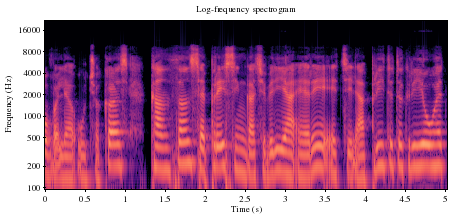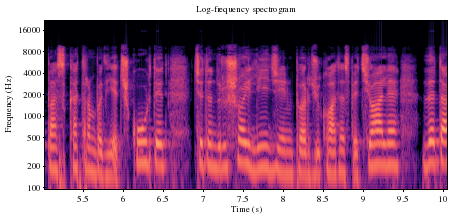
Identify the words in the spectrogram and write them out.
OVL-UÇK-së kanë thënë se presin nga qeveria e re e cila pritet të krijohet pas katërmbëdhjetë shkurtit që të ndryshojë ligjin për Gjykatën Speciale dhe ta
